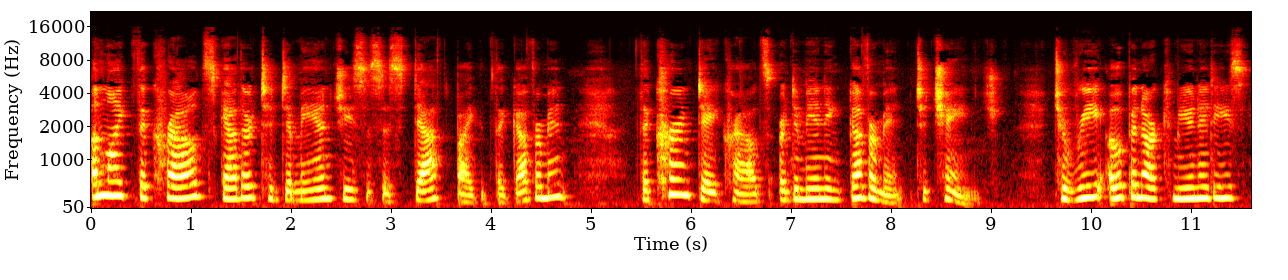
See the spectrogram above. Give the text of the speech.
Unlike the crowds gathered to demand Jesus' death by the government, the current day crowds are demanding government to change, to reopen our communities,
